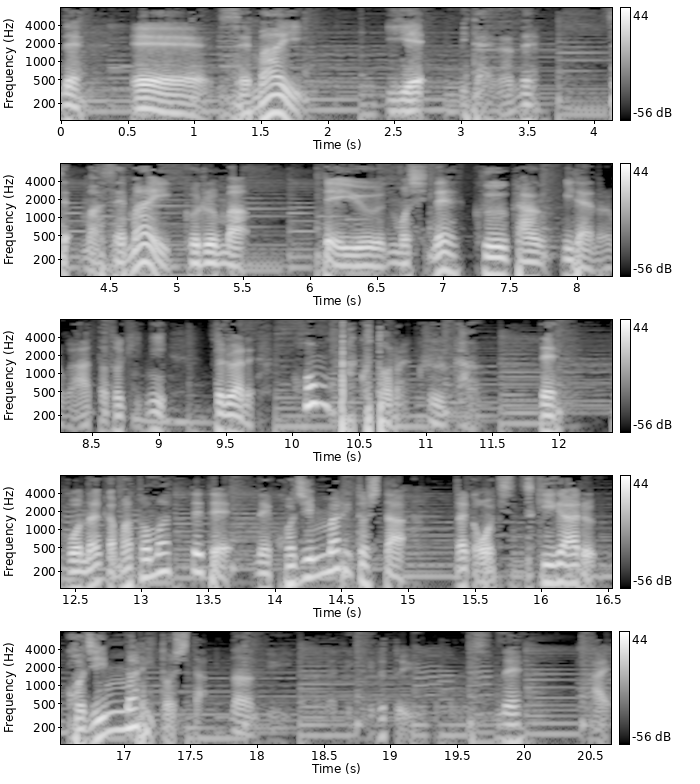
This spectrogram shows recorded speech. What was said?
ね。えー、狭い家みたいなね。まあ、狭い車っていう、もしね、空間みたいなのがあった時に、それはね、コンパクトな空間。で、こうなんかまとまってて、ね、こじんまりとした、なんか落ち着きがある、こじんまりとした、なんていう言い方ができるということですね。はい。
